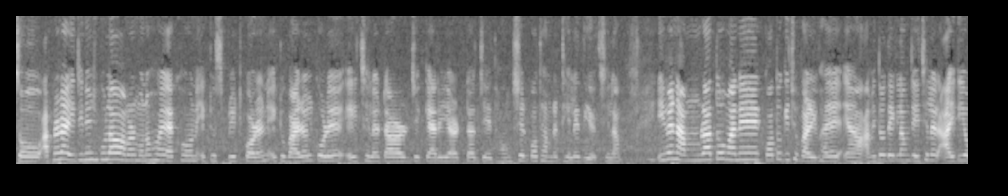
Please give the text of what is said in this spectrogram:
সো আপনারা এই জিনিসগুলাও আমার মনে হয় এখন একটু স্প্রেড করেন, একটু ভাইরাল করে এই ছেলেটার যে ক্যারিয়ারটা যে ধ্বংসের পথে আমরা ঠেলে দিয়েছিলাম। ইভেন আমরা তো মানে কত কিছু পারি ভাই আমি তো দেখলাম যে এই ছেলের আইডিও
